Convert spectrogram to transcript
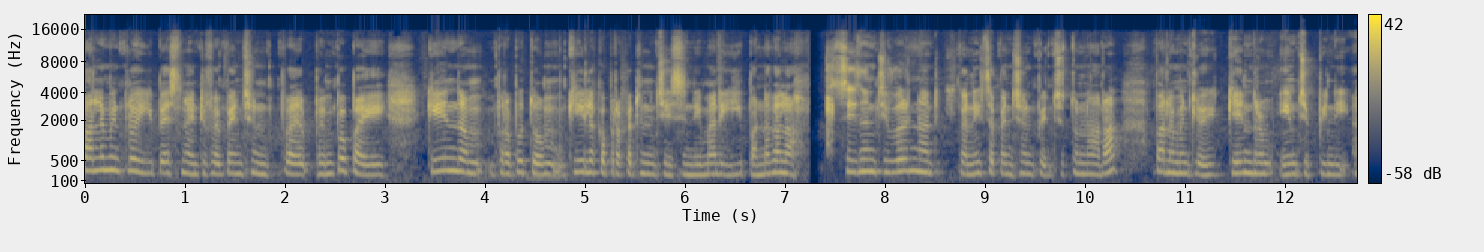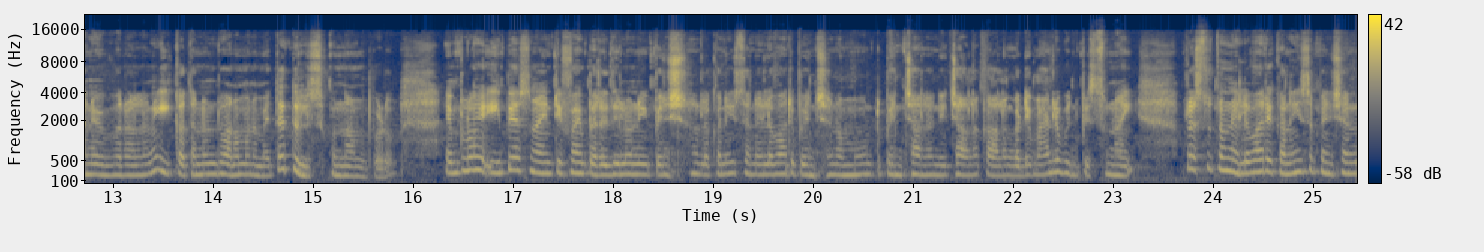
పార్లమెంట్లో ఈపీఎస్ నైంటీ ఫైవ్ పెన్షన్ పెంపుపై కేంద్రం ప్రభుత్వం కీలక ప్రకటన చేసింది. మరి ఈ పండుగల సీజన్ చివరి నాటికి కనీస పెన్షన్ పెంచుతున్నారా? పార్లమెంట్లో కేంద్రం ఏం చెప్పింది అనే వివరాలను ఈ కథనం ద్వారా మనమైతే తెలుసుకుందాం ఇప్పుడు. ఎంప్లాయీ ఈపీఎస్ నైంటీ ఫైవ్ పరిధిలోని పెన్షన్ల కనీస నెలవారీ పెన్షన్ అమౌంట్ పెంచాలని చాలా కాలంగా డిమాండ్లు వినిపిస్తున్నాయి. ప్రస్తుతం నెలవారీ కనీస పెన్షన్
